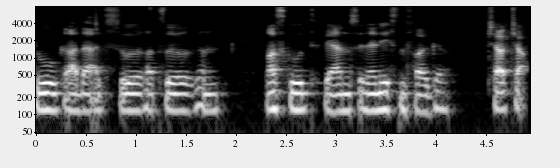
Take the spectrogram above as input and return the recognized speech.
du gerade als Zuhörer, Zuhörerin, mach's gut. Wir sehen uns in der nächsten Folge. Ciao, ciao.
